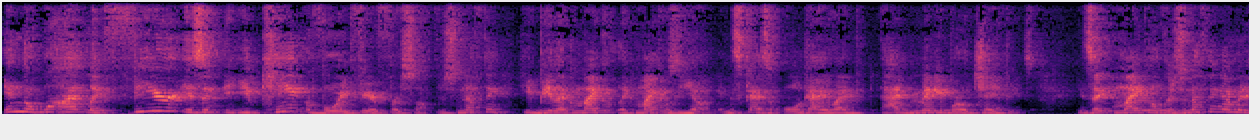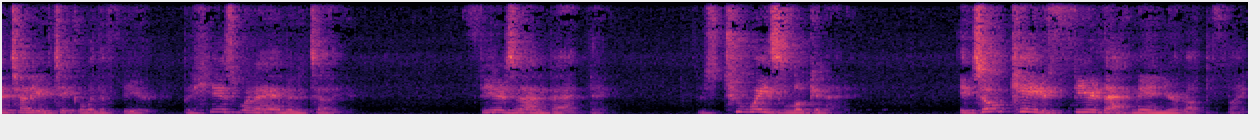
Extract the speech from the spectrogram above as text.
In the wild, like fear isn't you can't avoid fear first off. There's nothing he'd be like Michael like Michael's young, and this guy's an old guy who had had many world champions. He's like, Michael, there's nothing I'm gonna tell you to take away the fear. But here's what I am gonna tell you. Fear is not a bad thing. There's two ways of looking at it. It's okay to fear that man you're about to fight.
